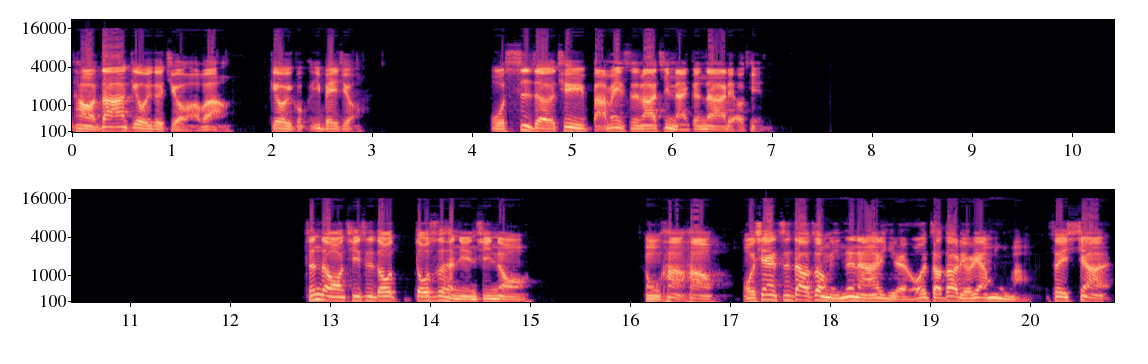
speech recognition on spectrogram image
好，大家给我一个酒好不好？给我一一杯酒，我试着去把妹子拉进来跟大家聊天。真的哦，其实都都是很年轻哦。嗯，好好。我现在知道重点在哪里了，我找到流量密码，所以下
